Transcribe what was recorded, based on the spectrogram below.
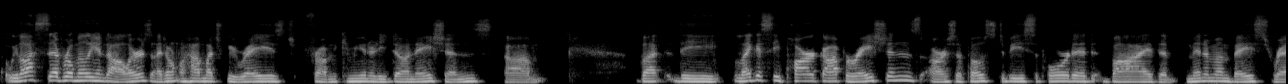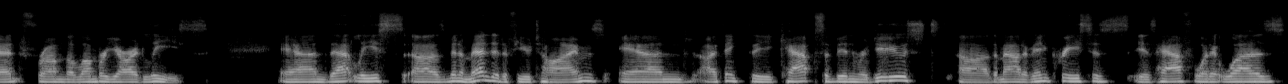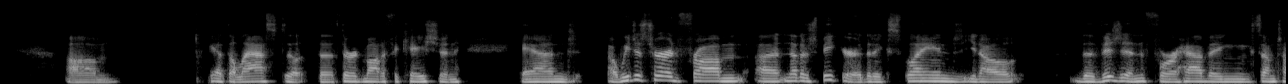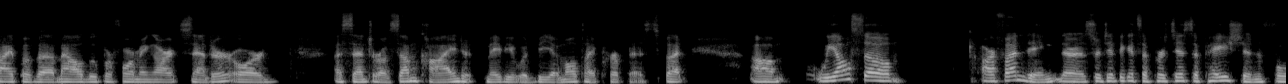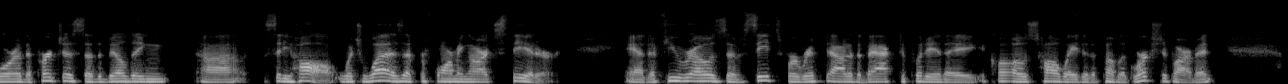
we lost several million dollars. I don't know how much we raised from community donations, um, but the Legacy Park operations are supposed to be supported by the minimum base rent from the lumberyard lease. And that lease uh, has been amended a few times, and I think the caps have been reduced. Uh, the amount of increase is, is half what it was um, at the last, uh, the third modification. And uh, we just heard from another speaker that explained, you know, the vision for having some type of a Malibu Performing Arts Center or a center of some kind. Maybe it would be a multi-purpose, but um, we also are funding, the certificates of participation for the purchase of the building, uh, City Hall, which was a performing arts theater. And a few rows of seats were ripped out of the back to put in a closed hallway to the Public Works Department.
